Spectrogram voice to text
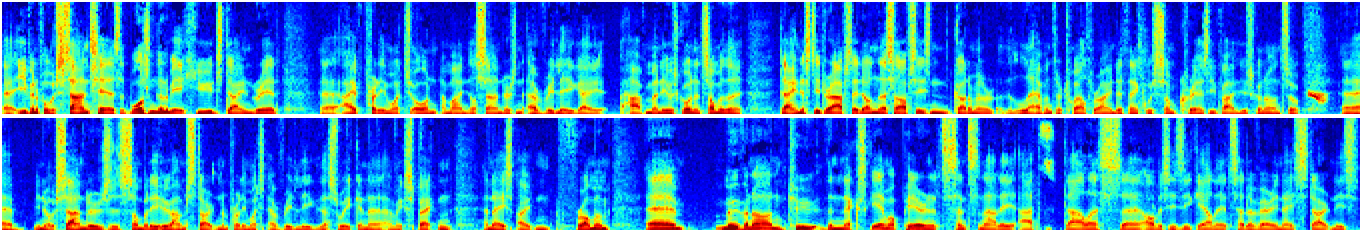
uh, even if it was Sanchez, it wasn't going to be a huge downgrade. Uh, I've pretty much owned Emmanuel Sanders in every league I have him, and he was going in some of the dynasty drafts I done this offseason, got him in the 11th or 12th round, I think, with some crazy values going on. So, uh, you know, Sanders is somebody who I'm starting in pretty much every league this week, and uh, I'm expecting a nice outing from him. Um, moving on to the next game up here, and it's Cincinnati at Dallas. Uh, obviously, Zeke Elliott's had a very nice start, and he's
